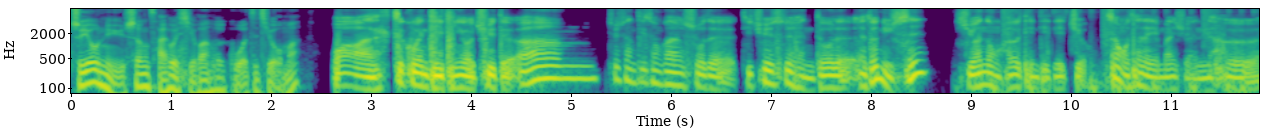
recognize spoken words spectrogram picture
只有女生才会喜欢喝果子酒吗？哇，这个问题挺有趣的。嗯，就像地聪刚才说的，的确是很多的很多女生喜欢那种喝甜甜的酒，像我太太也蛮喜欢喝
